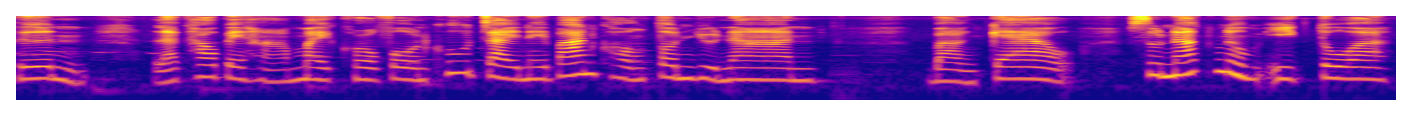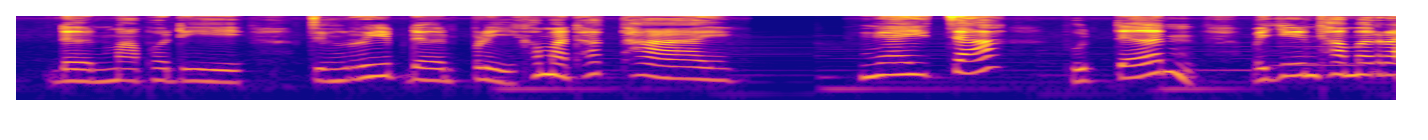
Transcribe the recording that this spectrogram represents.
ขึ้น และเข้าไปหาไมโครโฟนคู่ใจในบ้านของตนอยู่นานบางแก้ว สุนัขหนุ่มอีกตัว เดินมาพอดี จึงรีบเดินปรี่เข้ามาทักทาย ไงจ๊ะ พุดเดิ้ลมายืนทำอะไร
